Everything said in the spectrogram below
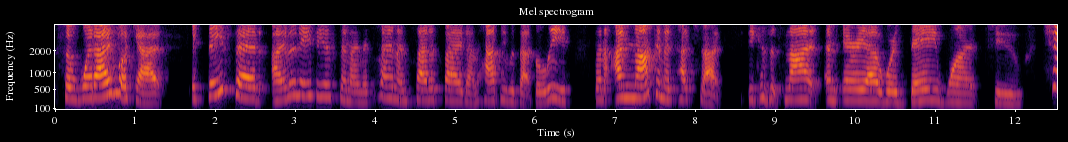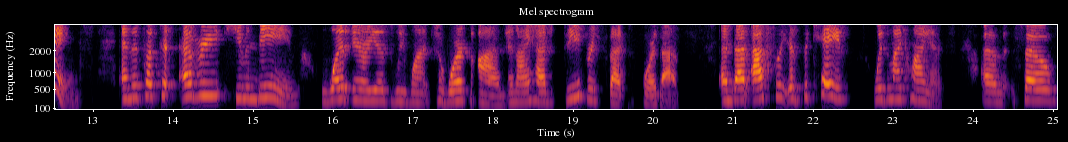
so what I look at, if they said, I'm an atheist and I'm a 10, I'm satisfied, I'm happy with that belief, then I'm not going to touch that because it's not an area where they want to change. And it's up to every human being what areas we want to work on. And I have deep respect for that. And that actually is the case with my clients. Um, so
